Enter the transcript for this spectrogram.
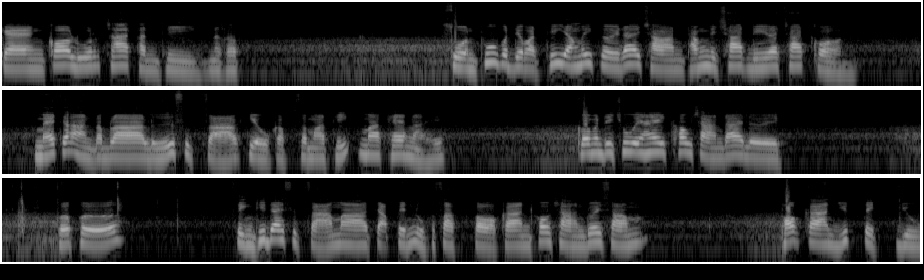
แกงก็รู้รสชาติทันทีนะครับ ส่วนผู้ปฏิบัติที่ยังไม่เคยได้ฌานทั้งในชาตินี้และชาติก่อน แม้จะอ่านตำราหรือศึกษาเกี่ยวกับสมาธิมากแค่ไหน ก็มันได้ช่วยให้เข้าฌานได้เลยเผลอๆสิ่งที่ได้ศึกษามาจะเป็นอุปสรรคต่อการเข้าฌานด้วยซ้ำเพราะการยึดติดอยู่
